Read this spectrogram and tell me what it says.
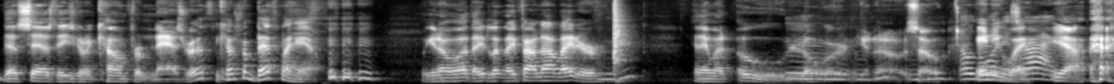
that says that he's going to come from Nazareth. He comes from Bethlehem. you know what? They they found out later, Mm-hmm. and they went, "Oh Lord," you know. So Oh, Lord is anyway, right. yeah.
